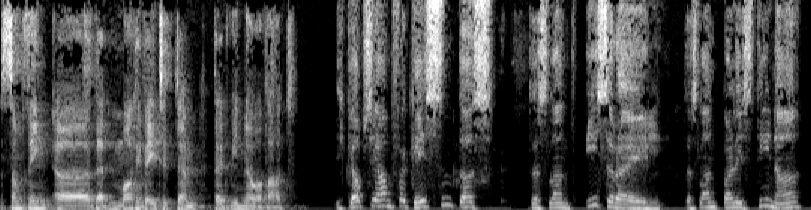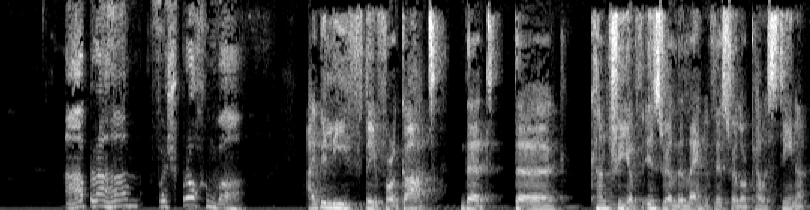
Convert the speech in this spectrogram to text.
something uh, that motivated them that we know about. Ich glaube, sie haben vergessen, dass das Land Israel, das Land Palästina, Abraham versprochen war. I believe they forgot that the country of Israel, the land of Israel or Palestina,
